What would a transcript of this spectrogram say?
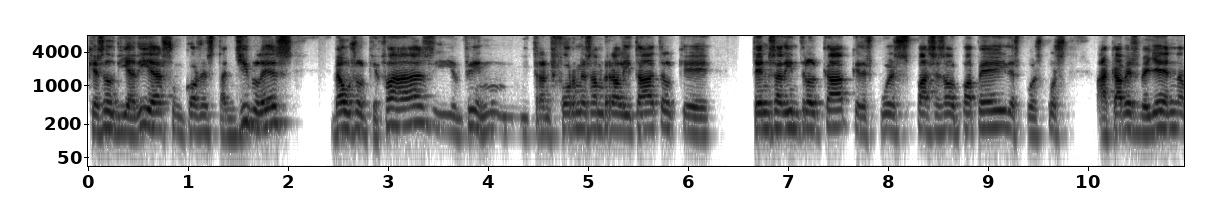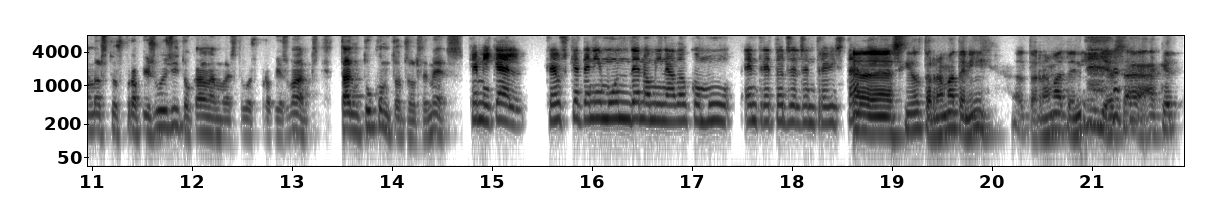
que és el dia a dia, són coses tangibles, veus el que fas i, en fi, i transformes en realitat el que tens a dintre el cap, que després passes al paper i després pues, acabes veient amb els teus propis ulls i tocant amb les teves pròpies mans, tant tu com tots els altres. Que, Miquel, creus que tenim un denominador comú entre tots els entrevistats? Eh, sí, el tornem a tenir. El tornem a tenir i és aquest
